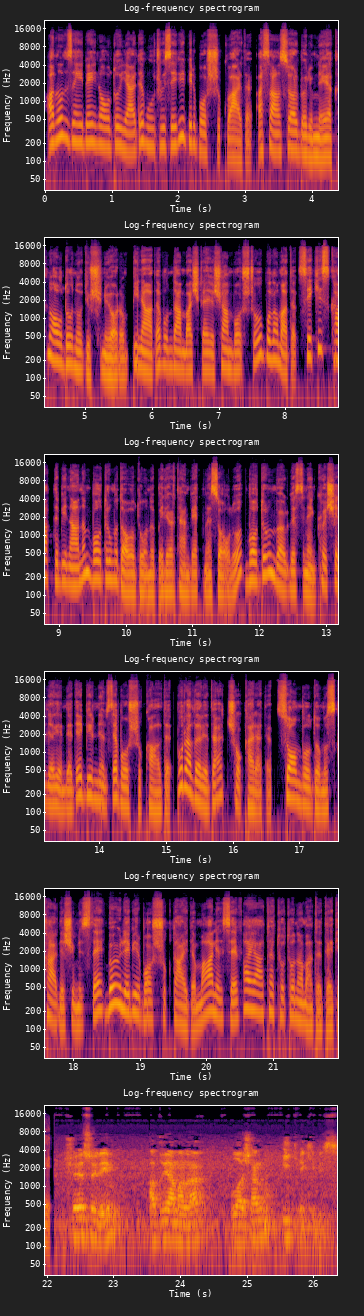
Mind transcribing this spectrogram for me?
Anıl Zeybek'in olduğu yerde mucizevi bir boşluk vardı. Asansör bölümüne yakın olduğunu düşünüyorum. Binada bundan başka yaşam boşluğu bulamadık. 8 katlı binanın bodrumu da olduğunu belirten Betmezoğlu, bodrum bölgesinin köşelerinde de bir nebze boşluk kaldı. Buraları da çok aradık. Son bulduğumuz kardeşimiz de böyle bir boşluktaydı. Maalesef hayata tutunamadı dedi. Şöyle söyleyeyim, Adıyaman'a ulaşan ilk ekibiz.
